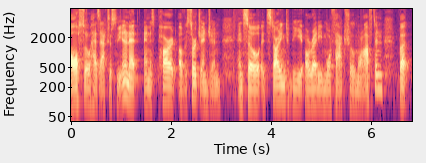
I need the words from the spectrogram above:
also has access to the internet and is part of a search engine. And so it's starting to be already more factual more often, but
